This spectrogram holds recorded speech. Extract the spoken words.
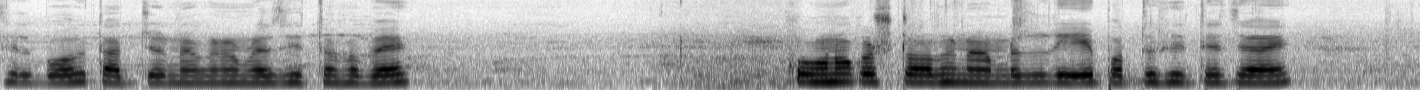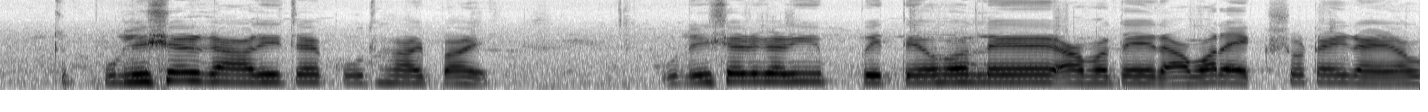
ফেলব, তার জন্য এখন আমরা যেতে হবে। কোনো কষ্ট হবে না, আমরা যদি এই পদ্ধতিতে যাই, তো পুলিশের গাড়িটা কোথায় পাই? পুলিশের গাড়ি পেতে হলে আমাদের আবার একশোটাই ডায়াল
